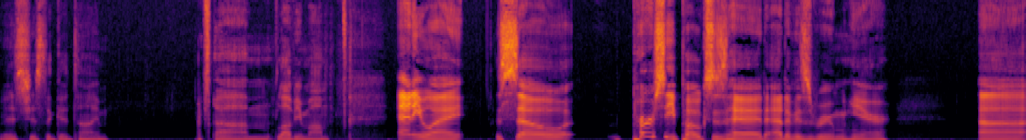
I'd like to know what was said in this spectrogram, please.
It's just a good time. Um, love you, mom. Anyway, so Percy pokes his head out of his room here. Uh,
